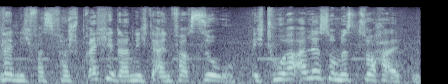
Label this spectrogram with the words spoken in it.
Wenn ich was verspreche, dann nicht einfach so. Ich tue alles, um es zu halten.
